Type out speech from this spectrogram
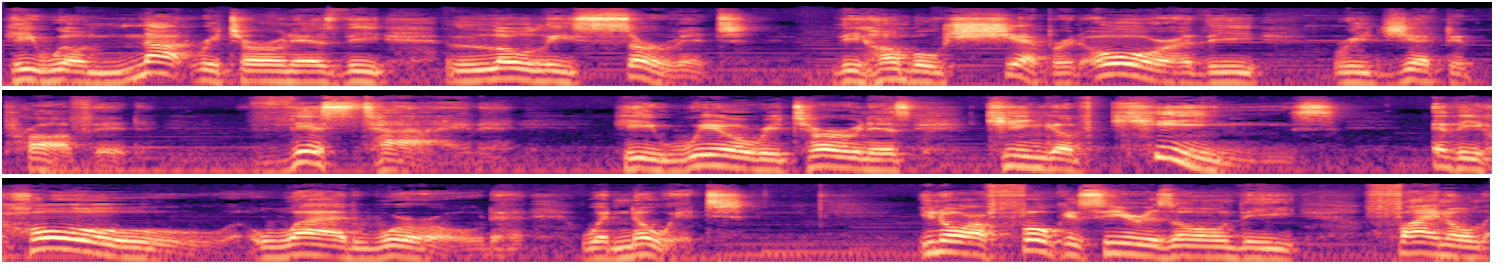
He will not return as the lowly servant, the humble shepherd, or the rejected prophet. This time, he will return as King of Kings, and the whole wide world would know it. You know, our focus here is on the final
